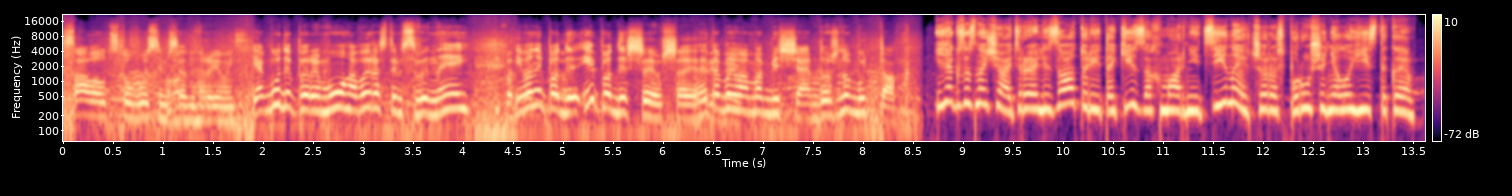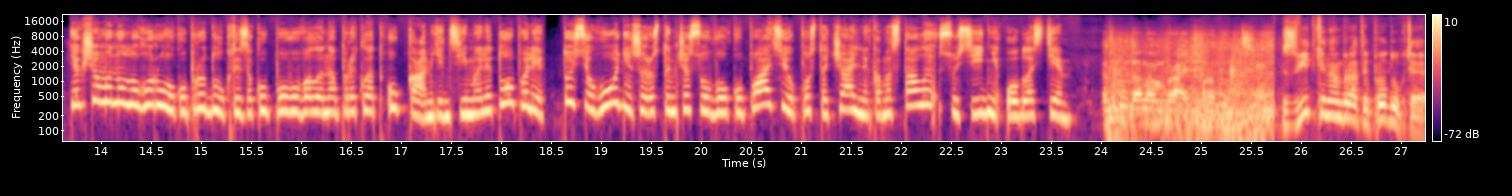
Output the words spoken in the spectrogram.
Сало от 180 гривень. Як буде перемога, виростемо свиней, і вони і подешевшає. Це ми вам обіцяємо. Должно бути так. Як зазначають реалізаторі, такі захмарні ціни через порушення логістики. Якщо минулого року продукти закуповували, наприклад, у Кам'янці й Мелітополі, то сьогодні через тимчасову окупацію постачальниками стали сусідні області. Откуда нам брати продукцію? Звідки нам брати продукти?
